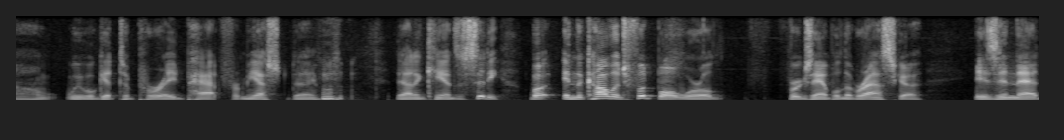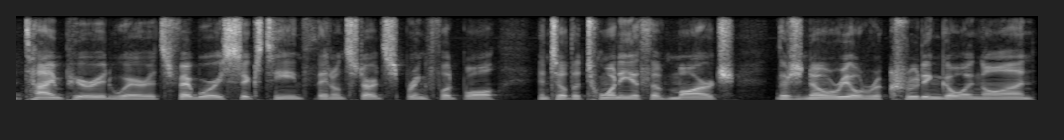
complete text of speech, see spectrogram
Uh, we will get to Parade Pat from yesterday down in Kansas City. But in the college football world, for example, Nebraska is in that time period where it's February 16th. They don't start spring football until the 20th of March. There's no real recruiting going on.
